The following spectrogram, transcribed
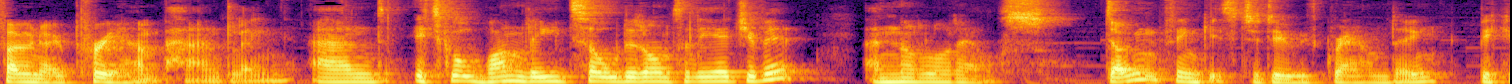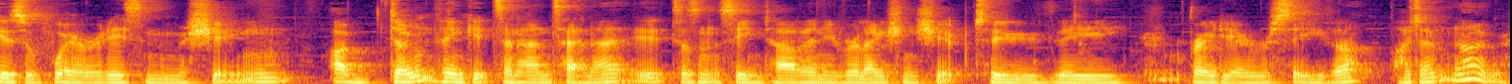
phono preamp handling and it's got one lead soldered onto the edge of it and not a lot else. Don't think it's to do with grounding because of where it is in the machine. I don't think it's an antenna. It doesn't seem to have any relationship to the radio receiver. I don't know.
